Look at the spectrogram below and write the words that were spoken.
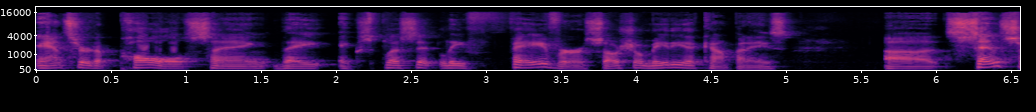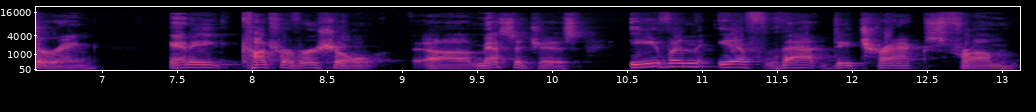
answered a poll saying they explicitly favor social media companies uh, censoring any controversial uh, messages, even if that detracts from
